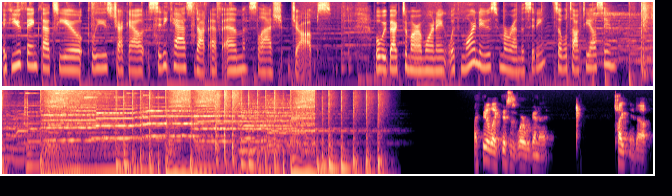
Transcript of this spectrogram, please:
If you think that's you, please check out citycast.fm slash jobs. We'll be back tomorrow morning with more news from around the city, so we'll talk to y'all soon. I feel like this is where we're going to tighten it up.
